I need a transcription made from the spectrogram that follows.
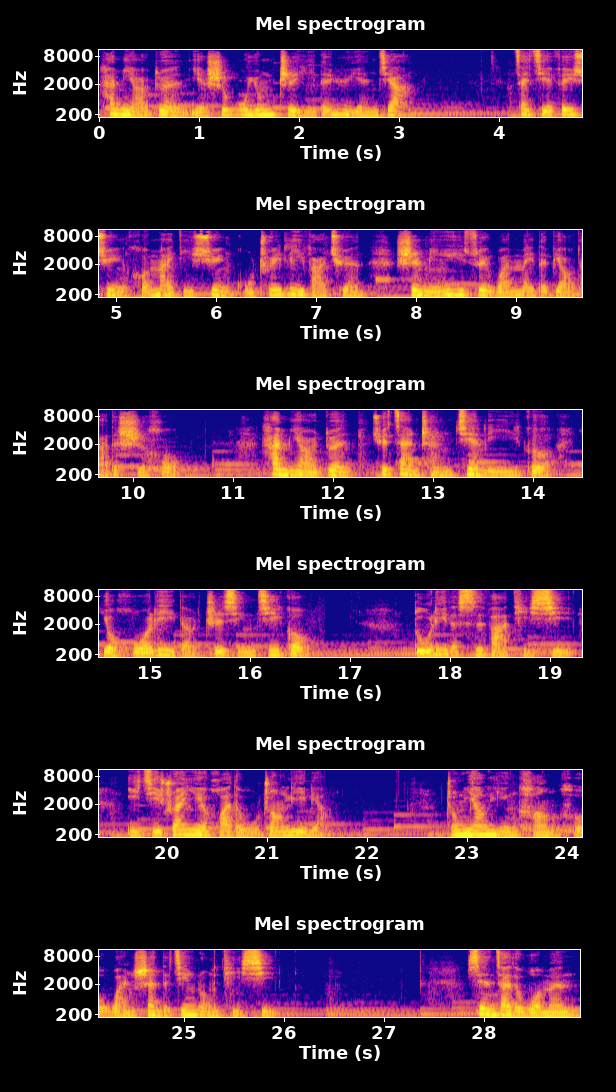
汉密尔顿也是毋庸置疑的预言家。在杰斐逊和麦迪逊鼓吹立法权是民意最完美的表达的时候。汉密尔顿却赞成建立一个有活力的执行机构、独立的司法体系以及专业化的武装力量、中央银行和完善的金融体系。现在的我们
